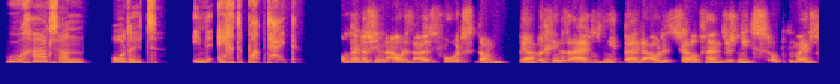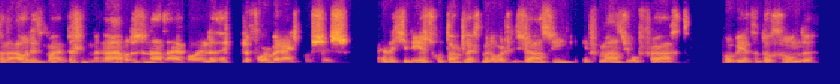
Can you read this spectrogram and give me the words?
Hoe gaat zo'n audit in de echte praktijk? Op het moment dat je een audit uitvoert, dan ja, begint het eigenlijk niet bij de audit zelf. Hè. Dus niet op het moment van de audit, maar het begint met name dus inderdaad eigenlijk al in het hele voorbereidingsproces. Dat je eerst contact legt met de organisatie, informatie opvraagt, probeert te doorgronden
